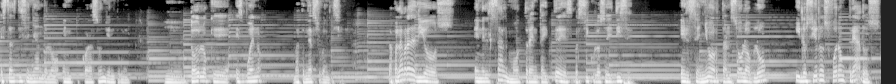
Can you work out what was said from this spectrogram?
estás diseñándolo en tu corazón y en tu mente. Todo lo que es bueno va a tener su bendición. La palabra de Dios en el Salmo 33, versículo 6 dice, El Señor tan solo habló y los cielos fueron creados.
